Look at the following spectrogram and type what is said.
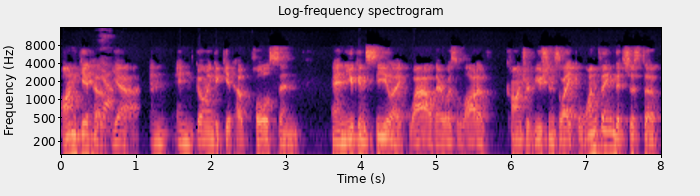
On GitHub, yeah. yeah, and and going to GitHub Pulse and and you can see like wow, there was a lot of contributions. Like one thing that's just a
